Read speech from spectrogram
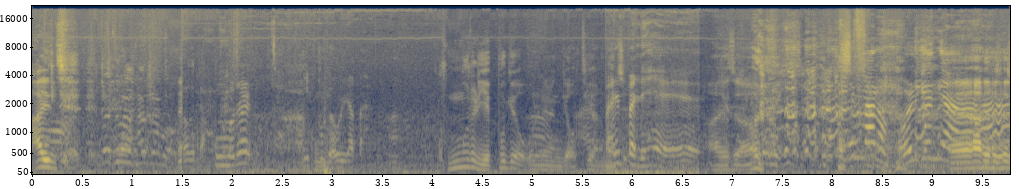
아이 제- 여기다 국물을 자, 이쁘게 올려봐. 어. 국물을 예쁘게 올리는 게 어떻게 하는 거지? 빨리빨리 해. 아, 그래서 10만 원 네, 아, 벌겠냐? 저, 저,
